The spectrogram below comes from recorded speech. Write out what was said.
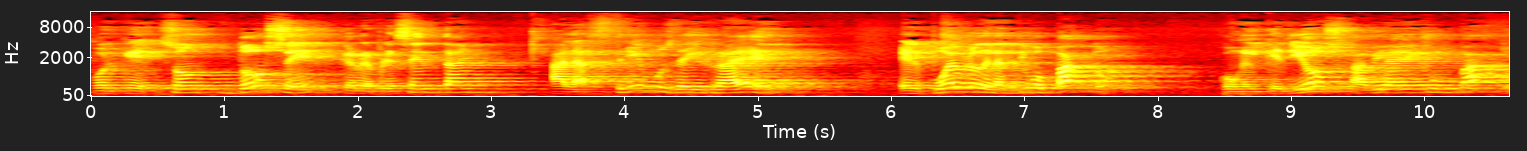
Porque son 12 que representan a las tribus de Israel, el pueblo del antiguo pacto, con el que Dios había hecho un pacto.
